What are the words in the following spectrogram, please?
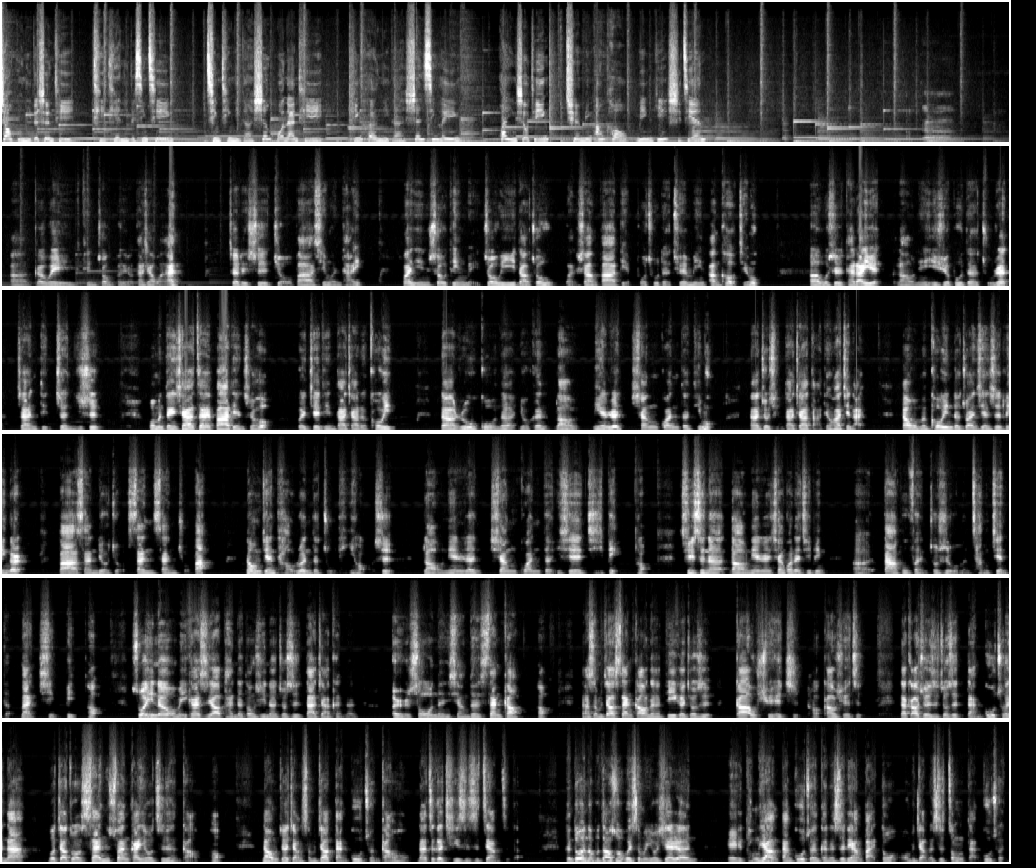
照顾你的身体，体贴你的心情，倾听你的生活难题，平衡你的身心灵。欢迎收听《全民安扣名医时间》。好的，啊，各位听众朋友，大家晚安。这里是九八新闻台，欢迎收听每周一到周五晚上八点播出的《全民安扣节目。呃，我是台大医院老年医学部的主任詹鼎正医师。我们等一下在八点之后会接听大家的口音。那如果呢有跟老年人相关的题目，那就请大家打电话进来。那我们扣印的专线是零二八三六九三三九八。那我们今天讨论的主题哈是老年人相关的一些疾病。好，其实呢老年人相关的疾病，呃，大部分就是我们常见的慢性病。好，所以呢我们一开始要谈的东西呢，就是大家可能。耳熟能详的三高，好，那什么叫三高呢？第一个就是高血脂，好，高血脂，那高血脂就是胆固醇啊，或叫做三酸甘油脂很高，好，那我们就讲什么叫胆固醇高，吼，那这个其实是这样子的，很多人都不知道说为什么有些人，诶，同样胆固醇可能是两百多，我们讲的是总胆固醇，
